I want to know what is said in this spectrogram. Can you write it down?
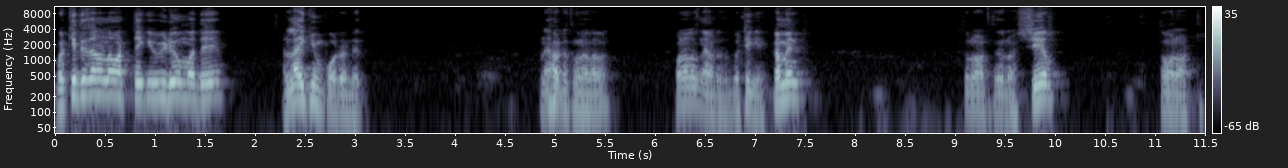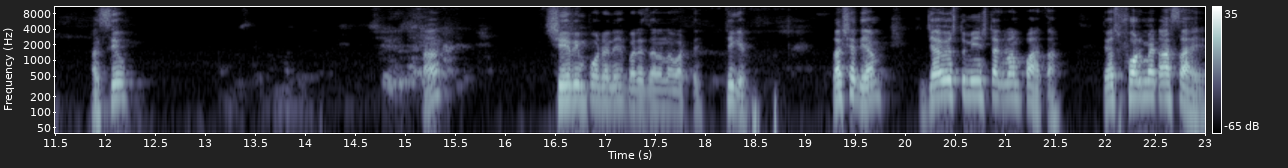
बरं किती जणांना वाटते की व्हिडिओमध्ये लाईक इम्पॉर्टंट आहेत? नाही वाटत कोणाला पण? कोणालाच नाही वाटत. बरं ठीक आहे. कमेंट तुला वाटतं तुला? शेअर तुम्हाला वाटतं आणि सेव्ह हा? शेअर इम्पॉर्टंट आहे बऱ्याच जणांना वाटते ठीक आहे. लक्षात घ्या ज्यावेळेस तुम्ही इंस्टाग्राम पाहता त्यावेळेस फॉर्मॅट असा आहे.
